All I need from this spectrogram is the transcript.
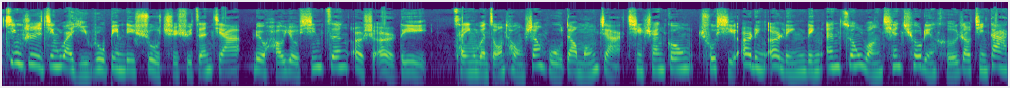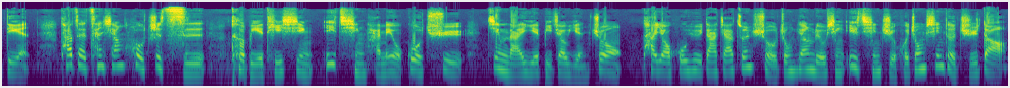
近日境外移入病例数持续增加，六号又新增二十二例。蔡英文总统上午到蒙甲青山宫出席二零二零临安尊王千秋联合绕境大典，他在参香后致辞，特别提醒疫情还没有过去，近来也比较严重。他要呼吁大家遵守中央流行疫情指挥中心的指导，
